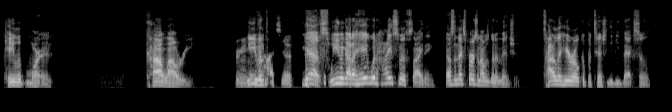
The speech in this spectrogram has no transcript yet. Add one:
Caleb Martin, Kyle Lowry. Bringing We Haywood even- Highsmith. Yes, we even got a Haywood Highsmith sighting. That's the next person I was going to mention. Tyler Herro could potentially be back soon.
